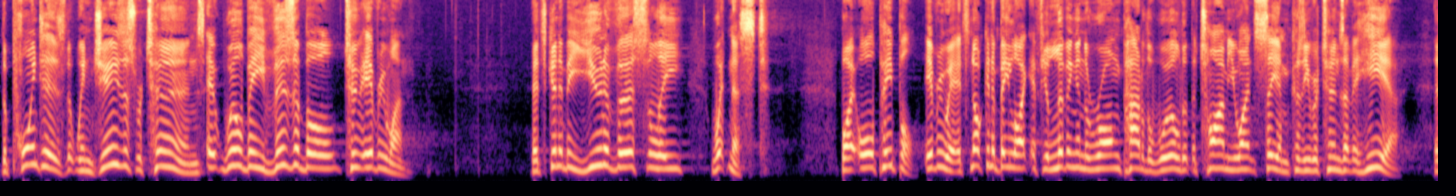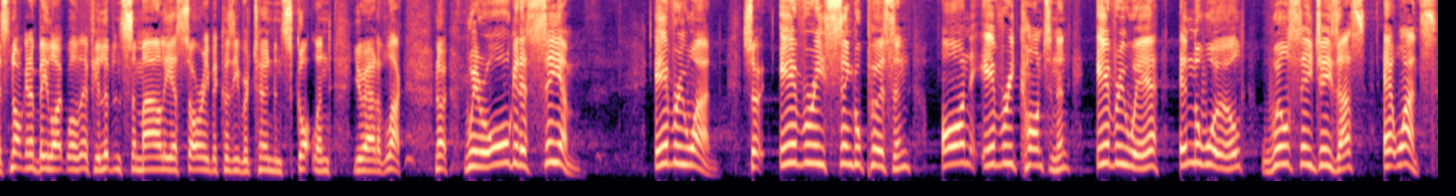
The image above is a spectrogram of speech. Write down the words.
The point is that when Jesus returns, it will be visible to everyone. It's going to be universally witnessed by all people everywhere. It's not going to be like if you're living in the wrong part of the world at the time, you won't see him because he returns over here. It's not going to be like, well, if you lived in Somalia, sorry, because he returned in Scotland, you're out of luck. No, we're all going to see him. Everyone. So every single person on every continent, everywhere in the world, will see Jesus at once.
